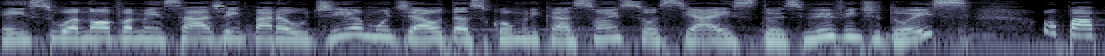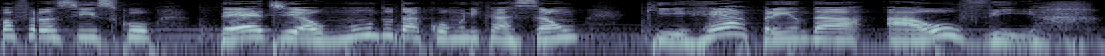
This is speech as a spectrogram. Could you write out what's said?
em sua nova mensagem para o Dia Mundial das Comunicações Sociais 2022, o Papa Francisco pede ao mundo da comunicação que reaprenda a ouvir.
